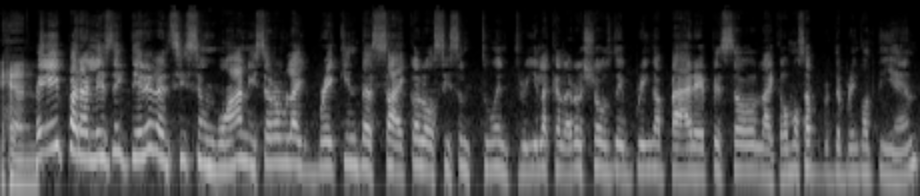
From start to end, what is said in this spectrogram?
and Hey, but at least they did it in season one instead of like breaking the cycle of season two and three. Like a lot of shows, they bring a bad episode, like almost a, they bring up the end.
